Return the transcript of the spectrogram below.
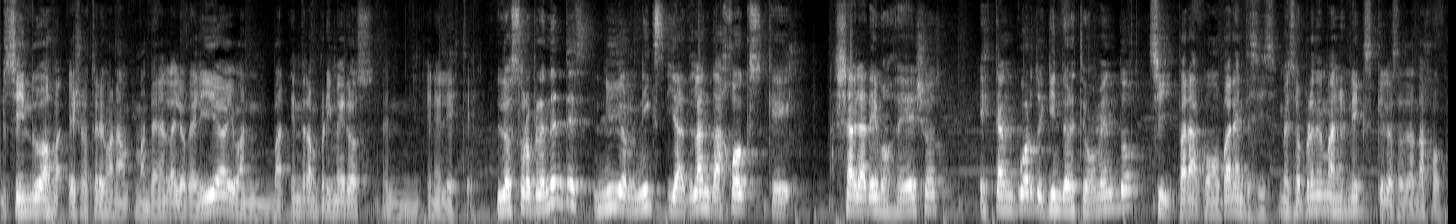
sin dudas ellos tres van a mantener la localía y van, van- entran primeros en, en el este. Los sorprendentes New York Knicks y Atlanta Hawks, que ya hablaremos de ellos, están cuarto y quinto en este momento. Sí, pará, como paréntesis, me sorprenden más los Knicks que los Atlanta Hawks.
